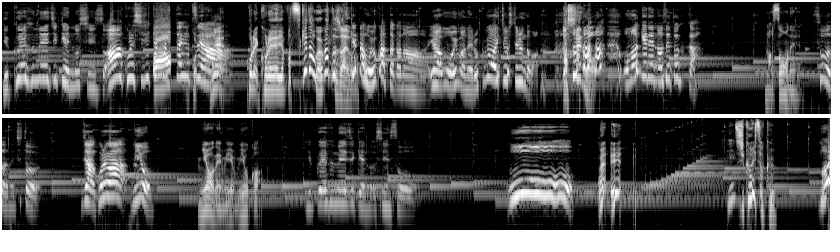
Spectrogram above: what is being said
行方不明事件の真相。あー、これ知りたかったやつや。ねこれ、これ、やっぱつけた方がよかったんじゃないのつけた方がよかったかな？いや、もう今ね、録画は一応してるんだわ。あ、してんの？おまけで載せとくか。まあそうね。そうだね、ちょっと、じゃあこれは見よ見ようね、見よう、見ようか。う。行方不明事件の真相。おーおーおーえ、ええ次回作？マジ？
